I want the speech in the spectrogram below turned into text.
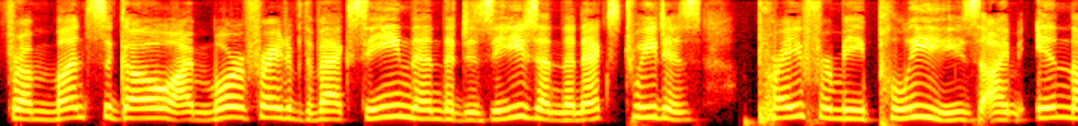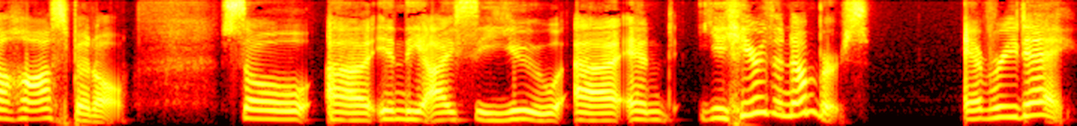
from months ago, I'm more afraid of the vaccine than the disease. And the next tweet is, pray for me, please. I'm in the hospital. So, uh, in the ICU, uh, and you hear the numbers every day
